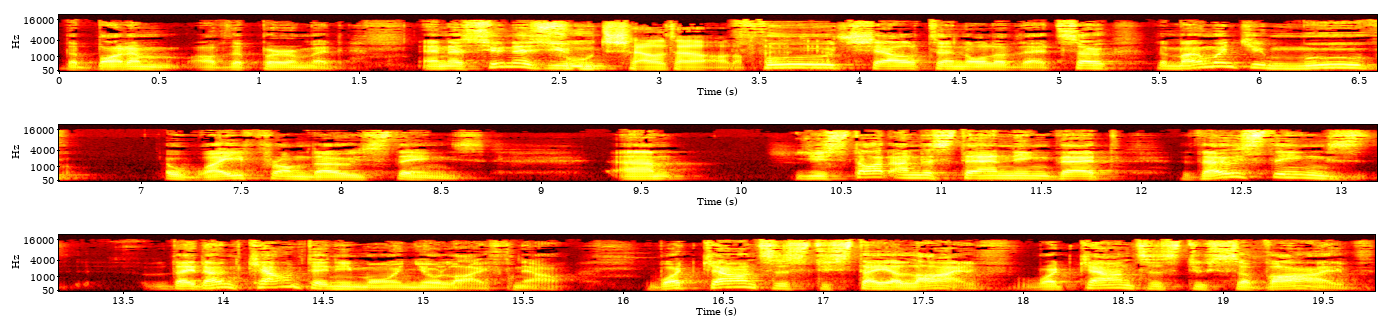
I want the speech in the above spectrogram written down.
the bottom of the pyramid. And as soon as you food, shelter, all of food, that, yes. shelter, and all of that. So the moment you move away from those things, um, you start understanding that those things, they don't count anymore in your life now. What counts is to stay alive. What counts is to survive.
